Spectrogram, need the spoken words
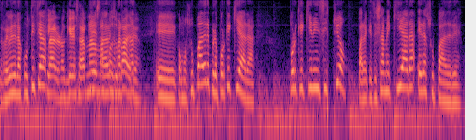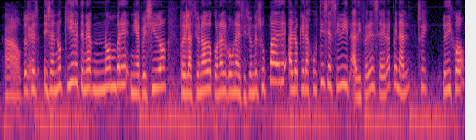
revés de la justicia... Claro, no quiere saber nada más con su padre. Eh, como su padre, pero ¿por qué Kiara? Porque quien insistió para que se llame Kiara era su padre. Ah, Entonces ella no quiere tener nombre ni apellido relacionado con algo, una decisión de su padre, a lo que la justicia civil, a diferencia de la penal, sí. le dijo,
